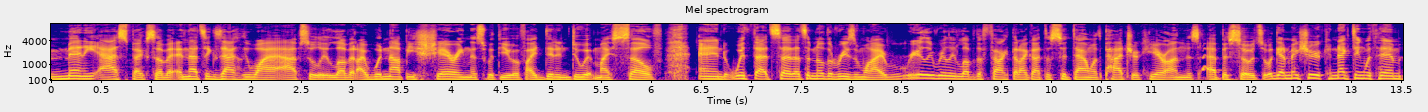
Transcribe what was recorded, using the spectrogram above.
many aspects of it. And that's exactly why I absolutely love it. I would not be sharing this with you if I didn't do it myself. And with that said, that's another reason why I really, really love the fact that I got to sit down with Patrick here on this episode. So, again, make sure you're connecting with him,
